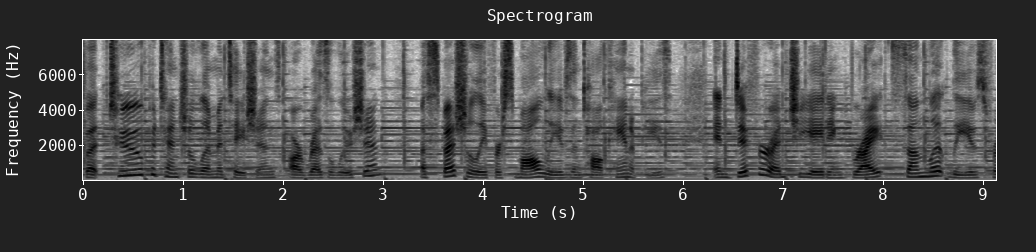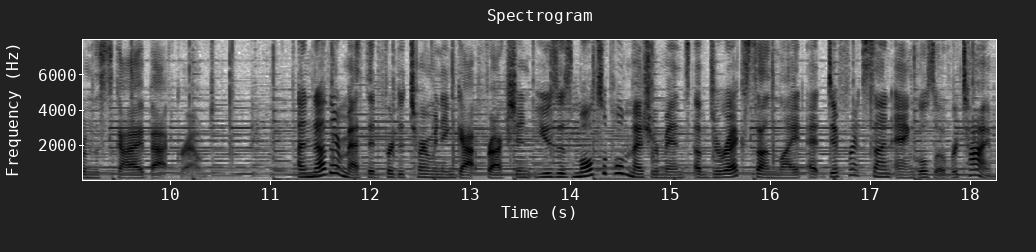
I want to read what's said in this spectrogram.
but two potential limitations are resolution, especially for small leaves and tall canopies, and differentiating bright, sunlit leaves from the sky background. Another method for determining gap fraction uses multiple measurements of direct sunlight at different sun angles over time.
